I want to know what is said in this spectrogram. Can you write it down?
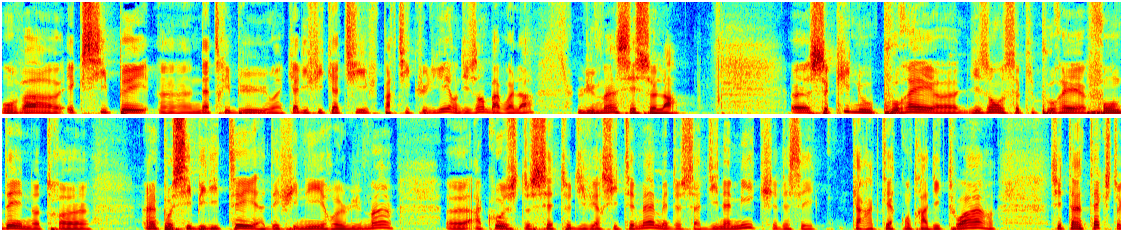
on va euh, exciper un attribut ou un qualificatif particulier en disant, ben voilà, l'humain c'est cela. Euh, ce qui nous pourrait, euh, disons, ce qui pourrait fonder notre impossibilité à définir l'humain à cause de cette diversité même et de sa dynamique et de ses caractères contradictoires, c'est un texte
